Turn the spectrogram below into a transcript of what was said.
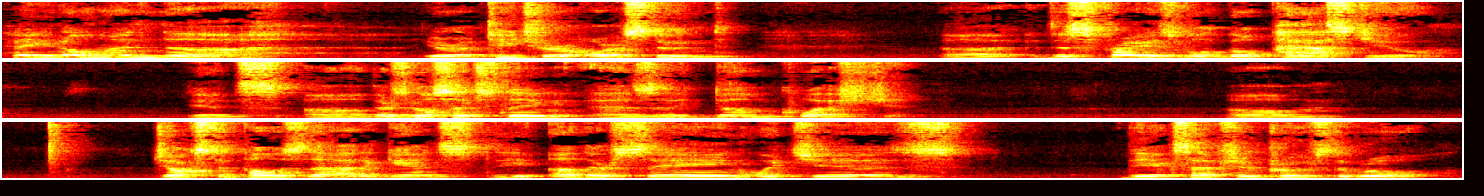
Hey, you know when uh, you're a teacher or a student, uh, this phrase will go past you. It's uh, there's no such thing as a dumb question. Um, juxtapose that against the other saying, which is the exception proves the rule.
